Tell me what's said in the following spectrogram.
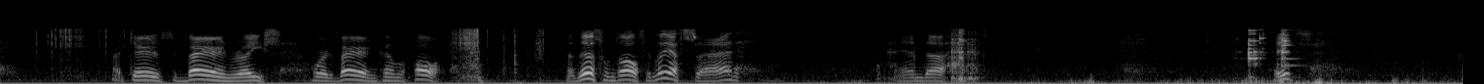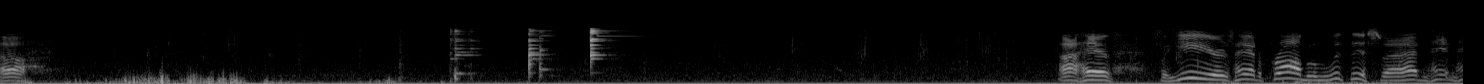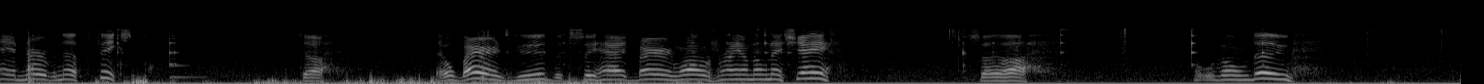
Right there's the bearing race where the bearing come apart. Now this one's off the left side and uh, it's uh, I have for years had a problem with this side and hadn't had nerve enough to fix it the old bearing's good, but see how that bearing walls around on that shaft? So, uh, what we're going to do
